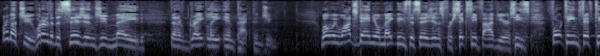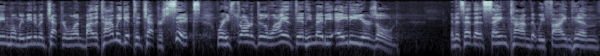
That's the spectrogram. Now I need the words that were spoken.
What about you? What are the decisions you've made that have greatly impacted you? Well, we watch Daniel make these decisions for 65 years. He's 14, 15 when we meet him in chapter 1. By the time we get to chapter 6, where he's thrown into the lion's den, he may be 80 years old. And it's at that same time that we find him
